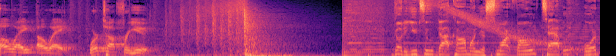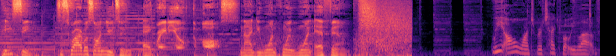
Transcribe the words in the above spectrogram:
0808. We're tough for you. Go to youtube.com on your smartphone, tablet, or PC. Subscribe us on YouTube at Radio The Boss 91.1 FM. We all want to protect what we love.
